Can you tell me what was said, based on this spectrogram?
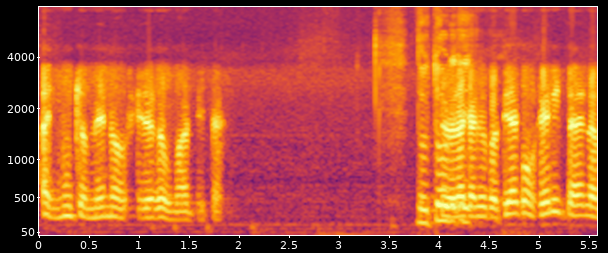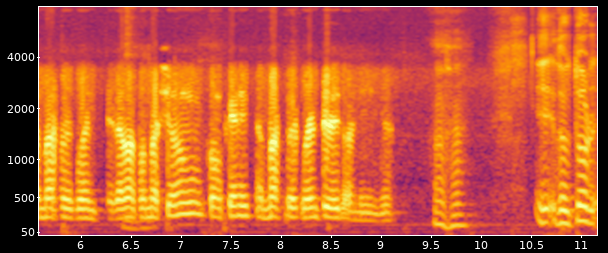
hay mucho menos fiebre reumática. Doctor, Pero la eh, cardiopatía congénita es la más frecuente, la malformación congénita más frecuente de los niños. Ajá. Eh, doctor,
